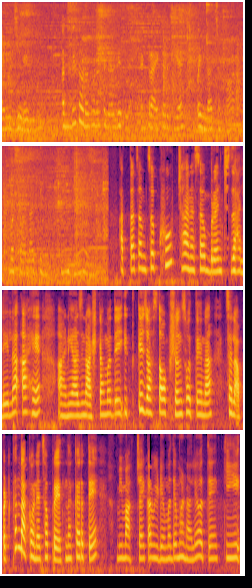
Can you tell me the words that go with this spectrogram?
आणि जिलेबी. अगदी थोडं थोडं सगळं घेतलं आणि ट्राय करते आहे पहिला चहा मसाला टी आत्ताच आमचं खूप छान असं ब्रंच झालेलं आहे. आणि आज नाश्त्यामध्ये इतके जास्त ऑप्शन्स होते ना चला पटकन दाखवण्याचा प्रयत्न करते. मी मागच्या एका व्हिडिओमध्ये म्हणाले होते की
